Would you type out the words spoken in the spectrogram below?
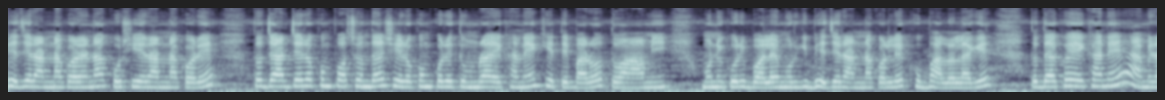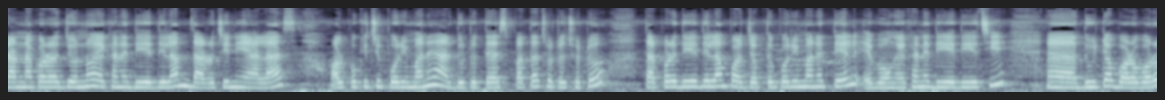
ভেজে রান্না করে না, কষিয়ে রান্না করে। তো যার যেরকম পছন্দ হয়, সেরকম করে তোমরা এখানে খেতে পারো। তো আমি মনে করি ব্রয়লার মুরগি ভেজে রান্না করলে খুব ভালো লাগে। তো দেখো, এখানে আমি রান্না করার জন্য এখানে দিয়ে দিলাম দারুচিনি এলাচ, অল্প কিছু পরিমাণে আর দুটো তেজপাতা ছোট ছোট। তারপরে দিয়ে দিলাম পর্যাপ্ত পরিমাণে তেল এবং এখানে দিয়ে দিয়েছি দুইটা বড় বড়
